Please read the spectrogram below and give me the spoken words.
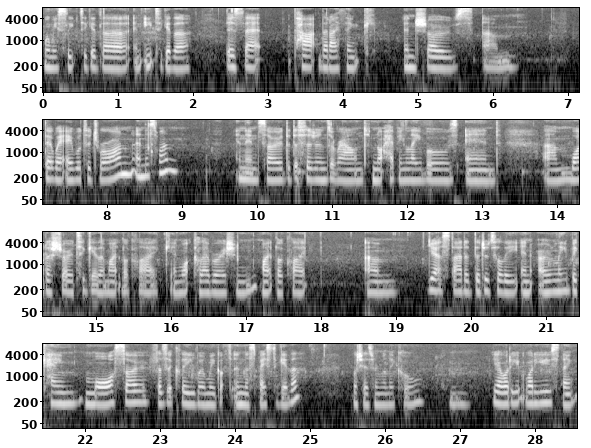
when we sleep together and eat together, there's that part that I think in shows um, that we're able to draw on in this one. And then so the decisions around not having labels and um, what a show together might look like and what collaboration might look like. Um, yeah, started digitally and only became more so physically when we got in the space together which has been really cool. Mm. Yeah, what do you what do you think?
